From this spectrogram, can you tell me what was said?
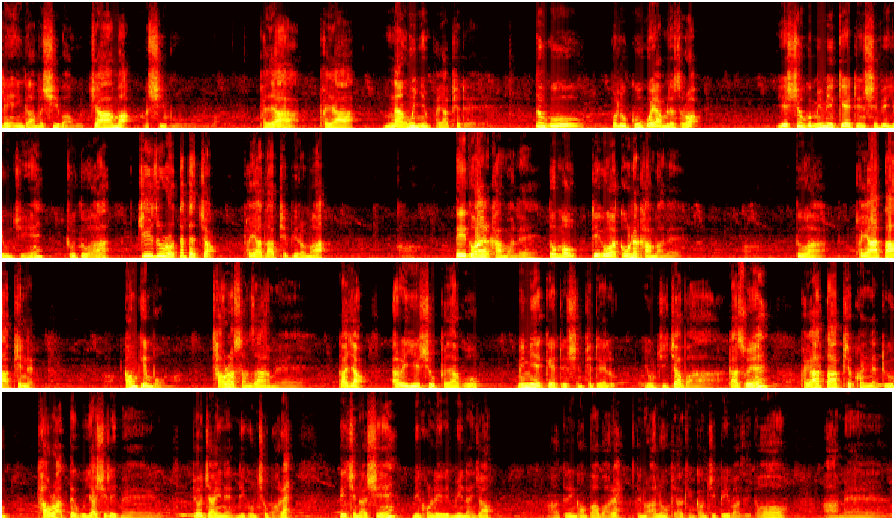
လင်းအင်္ဂါမရှိပါဘူးကြားမှမရှိဘူး ပေါ့ဘုရားဟာဘုရားနံဝိညာဉ်ဘုရားဖြစ်တယ်သူ့ကိုဘယ်လိုကိုးကွယ်ရမလဲဆိုတော့ယေရှုကိုမိမိကယ်တင်ရှင်ဖြစ်ယုံကြည်ရင်ထိုသူဟာကျေးဇူးတော်တက်တက်ကြောင့်ဖခင်သားဖြစ်ပြီးတော့မှအာတည်သွားတဲ့အခါမှာလဲသို့မဟုတ်ဒီကဝကုံတဲ့အခါမှာလဲအာသူဟာဖခင်သားအဖြစ်နဲ့အာကောင်းကင်ဘုံမှာထာဝရဆန်စားရမယ်။ဒါကြောင့်အဲ့ဒီယေရှုဖခင်ကိုမိမိရဲ့ကယ်တင်ရှင်ဖြစ်တယ်လို့ ယုံကြည်ကြပါ။ဒါဆိုရင်ဖခင်သားဖြစ်ခွင့်နဲ့အတူထာဝရအသက်ကိုရရှိလိမ့်မယ်လို့ပြောကြရင်းနဲ့နေကုန်းချုပ်ပါတယ်။သိချင်တာရှင်မိခွန်းလေးတွေမင်းနိုင်ကြောင်းနော်တရင်ကောင်းပါပါတယ်သင်တို့အားလုံးကိုဘုရားခင်ကောင်းချီးပေးပါစေတော့အာမင်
